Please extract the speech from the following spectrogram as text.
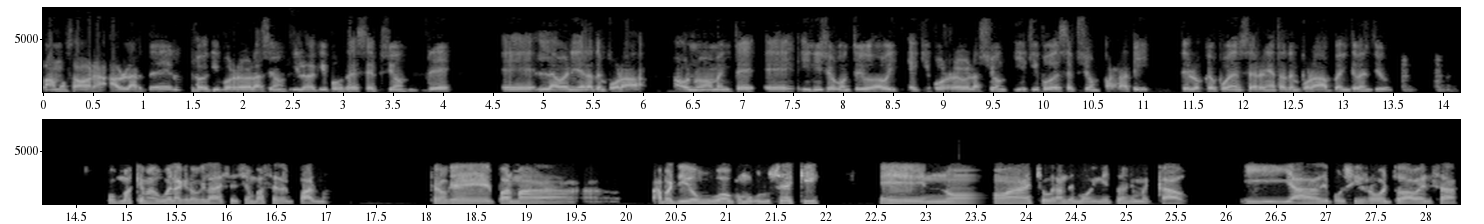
vamos ahora a hablar de los equipos revelación y los equipos de excepción de eh, la venidera temporada. Ahora, nuevamente eh, inicio contigo, David. Equipo revelación y equipo de excepción para ti de los que pueden ser en esta temporada 2021. Por más que me duela, creo que la decepción va a ser el Parma. Creo que el Parma ha perdido un jugador como Kulusevski, eh, no ha hecho grandes movimientos en el mercado y ya de por sí Roberto Daversa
